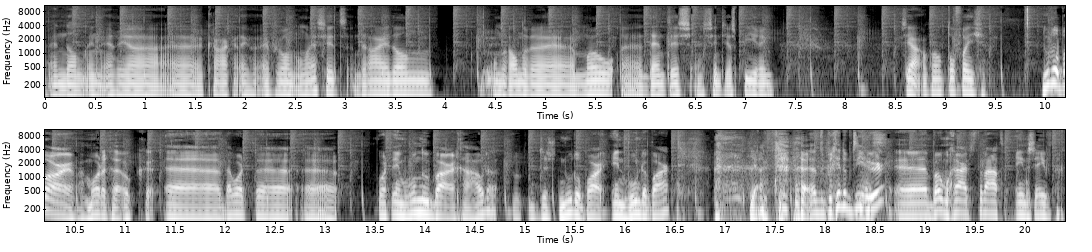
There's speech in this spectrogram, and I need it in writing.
En dan in area Kraak en Everyone on Acid draai je dan onder andere Mol, Dentist en Cynthia Spiering. Dus ja, ook wel een tof feestje. Noedelbar, morgen ook. eh, daar wordt, eh, eh, wordt in Wonderbar gehouden. Dus Noedelbar in Wonderbar. ja. het begint om 10 Yes. uur. eh Boomgaardstraat 71.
